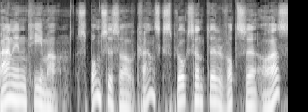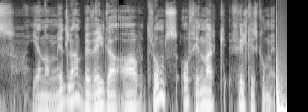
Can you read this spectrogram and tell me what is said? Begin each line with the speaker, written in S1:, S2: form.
S1: Kvænintima sponses av Kvensk språksenter Vadsø AS gjennom midler bevilga av Troms og Finnmark fylkeskommune.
